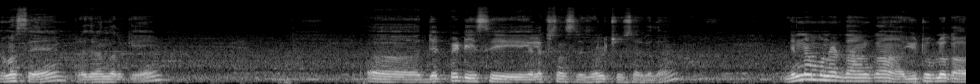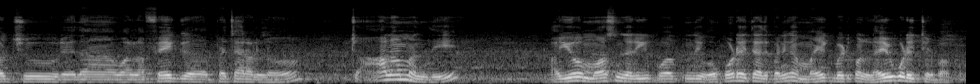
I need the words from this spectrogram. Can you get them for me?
నమస్తే ప్రజలందరికీ. జెడ్పీటీసీ ఎలక్షన్స్ రిజల్ట్ చూశారు కదా. నిన్న మొన్నటి దాకా యూట్యూబ్లో కావచ్చు లేదా వాళ్ళ ఫేక్ ప్రచారాల్లో చాలామంది అయ్యో మోసం జరిగిపోతుంది ఒకడైతే అది పనిగా మైక్ పెట్టుకొని లైవ్ కూడా ఇచ్చాడు పాపం.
